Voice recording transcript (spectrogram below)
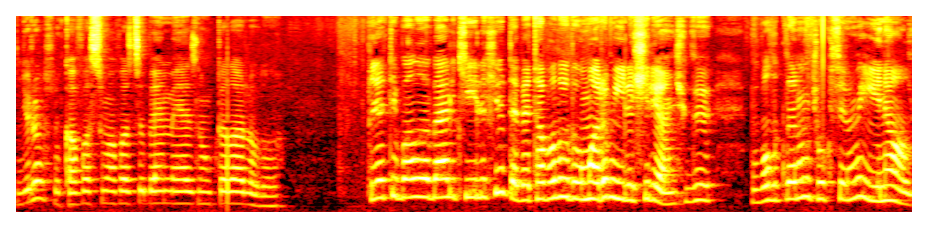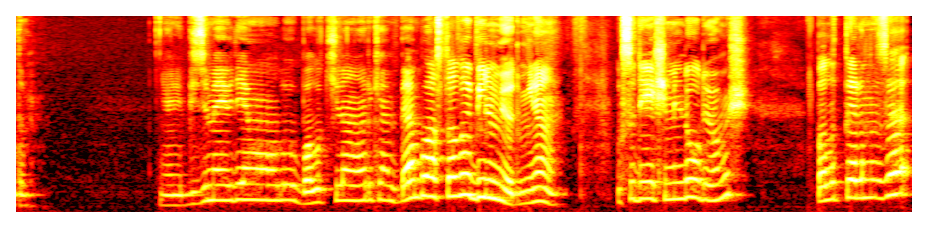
Görüyor musun? Kafası mafası bembeyaz noktalarla dolu. Plati balığı belki iyileşir de beta balığı da umarım iyileşir yani. Çünkü bu balıklarımı çok sevimi yeni aldım. Yani bizim evde yemem olduğu balıkçıdan alırken ben bu hastalığı bilmiyordum inanın. Isı değişiminde oluyormuş. Balıklarınıza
